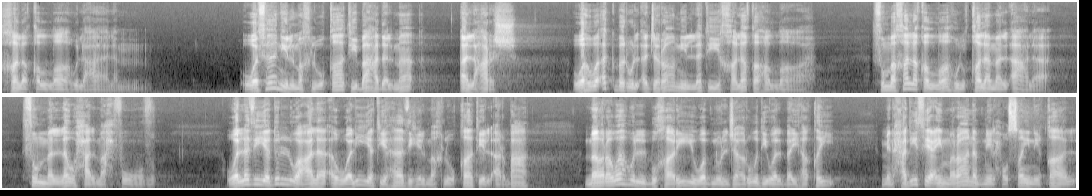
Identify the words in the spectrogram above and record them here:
خلق الله العالم. وثاني المخلوقات بعد الماء العرش وهو أكبر الأجرام التي خلقها الله. ثم خلق الله القلم الأعلى ثم اللوح المحفوظ. والذي يدل على أولية هذه المخلوقات الأربعة ما رواه البخاري وابن الجارود والبيهقي من حديث عمران بن الحصين قال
